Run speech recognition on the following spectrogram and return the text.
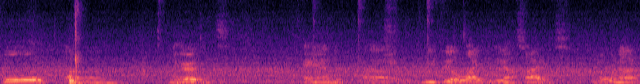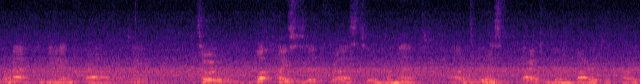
full um, inheritance, and uh, we feel like the outsiders. You know, we're not we're not in the in crowd. I think. So, what place is it for us to lament uh, when we're just glad to have been invited to the party?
